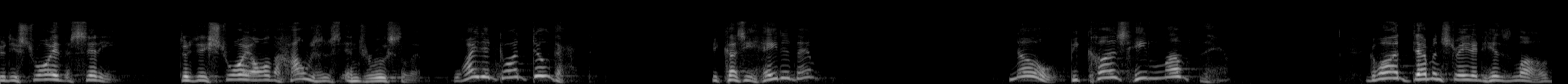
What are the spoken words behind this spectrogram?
to destroy the city, to destroy all the houses in Jerusalem? Why did God do that? Because he hated them? No, because he loved them. God demonstrated his love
